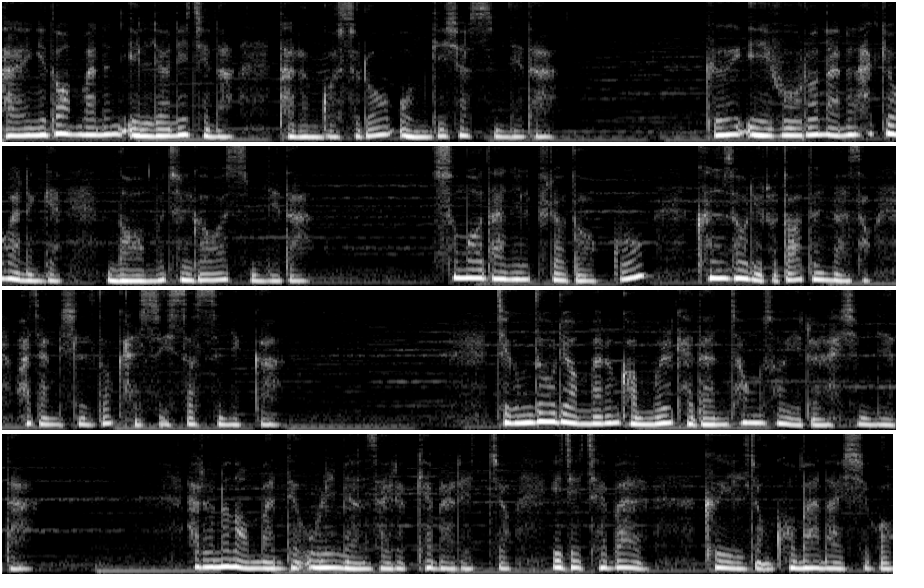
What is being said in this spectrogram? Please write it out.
다행히도 엄마는 1년이 지나 다른 곳으로 옮기셨습니다. 그 이후로 나는 학교 가는 게 너무 즐거웠습니다. 숨어 다닐 필요도 없고 큰 소리로 떠들면서 화장실도 갈 수 있었으니까. 지금도 우리 엄마는 건물 계단 청소 일을 하십니다. 하루는 엄마한테 울면서 이렇게 말했죠. 이제 제발 그 일좀 그만하시고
